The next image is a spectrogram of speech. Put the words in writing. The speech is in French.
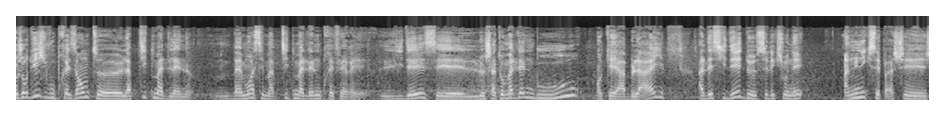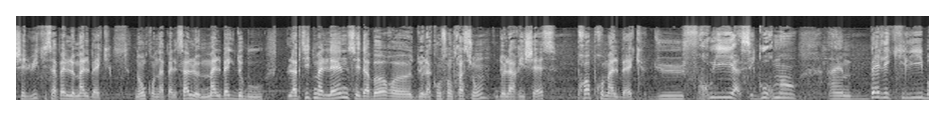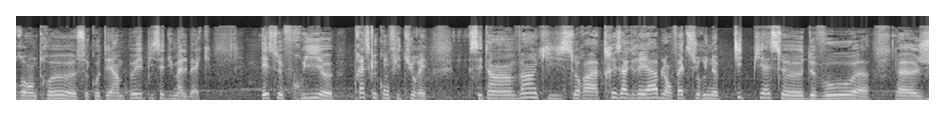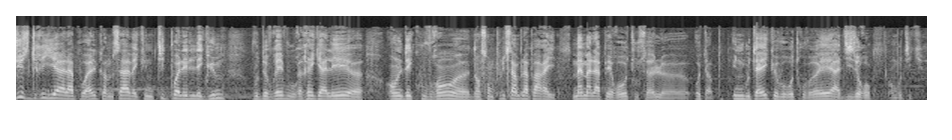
Aujourd'hui, je vous présente euh, la petite Madeleine. Ben moi, c'est ma petite Madeleine préférée. L'idée, c'est le château Madeleine en qui est à Blaye, a décidé de sélectionner un unique cépage chez, lui qui s'appelle le Malbec. Donc on appelle ça le Malbec de Bouhou. La petite Madeleine, c'est d'abord euh, de la concentration, de la richesse, propre au Malbec, du fruit assez gourmand, un bel équilibre entre euh, ce côté un peu épicé du Malbec et ce fruit euh, presque confituré. C'est un vin qui sera très agréable en fait sur une petite pièce euh, de veau, juste grillé à la poêle comme ça avec une petite poêlée de légumes. Vous devrez vous régaler en le découvrant dans son plus simple appareil, même à l'apéro tout seul au top. Une bouteille que vous retrouverez à 10 euros en boutique.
